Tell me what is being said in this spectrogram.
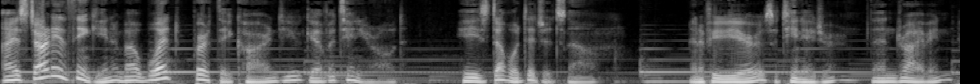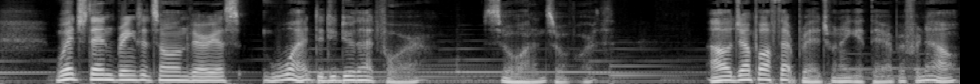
I started thinking about what birthday card you give a 10 year old. He's double digits now. In a few years, a teenager, then driving, which then brings its own various what did you do that for? So on and so forth. I'll jump off that bridge when I get there, but for now,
